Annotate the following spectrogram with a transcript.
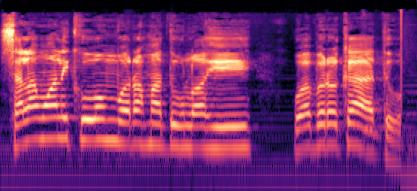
Assalamualaikum warahmatullahi wabarakatuh.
